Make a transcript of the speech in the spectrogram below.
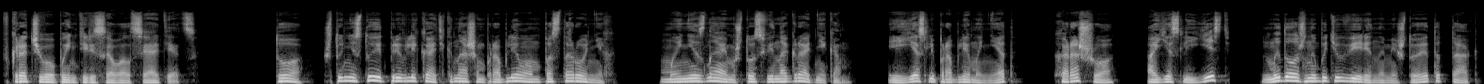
Вкратчиво поинтересовался отец. «То, что не стоит привлекать к нашим проблемам посторонних. Мы не знаем, что с виноградником. И если проблемы нет, хорошо. А если есть, мы должны быть уверенными, что это так.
